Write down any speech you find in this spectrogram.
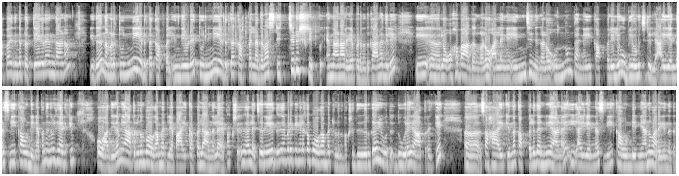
അപ്പൊ ഇതിന്റെ പ്രത്യേകത എന്താണ്? ഇത് നമ്മൾ തുന്നിയെടുത്ത കപ്പൽ ഇന്ത്യയുടെ തുന്നിയെടുത്ത കപ്പൽ അഥവാ സ്റ്റിച്ചഡ് ഷിപ്പ് എന്നാണ് അറിയപ്പെടുന്നത്. കാരണം ഇതിൽ ഈ ലോഹഭാഗങ്ങളോ അല്ലെങ്കിൽ എഞ്ചിനുകളോ ഒന്നും തന്നെ ഈ കപ്പലിൽ ഉപയോഗിച്ചിട്ടില്ല. ഐ എൻ എസ് വി കൗണ്ടിന്. അപ്പൊ നിങ്ങൾ വിചാരിക്കും ഓ അധികം യാത്രയൊന്നും പോകാൻ പറ്റില്ല. പായ്ക്കപ്പലാണല്ലേ? പക്ഷെ അല്ലെ ചെറിയ എവിടേക്കെങ്കിലൊക്കെ പോകാൻ പറ്റുള്ളൂ. പക്ഷെ ദീർഘ ദൂര യാത്രയ്ക്ക് സഹായിക്കുന്ന കപ്പൽ തന്നെയാണ് ഈ I N S V Kaundinya എന്ന് പറയുന്നത്.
